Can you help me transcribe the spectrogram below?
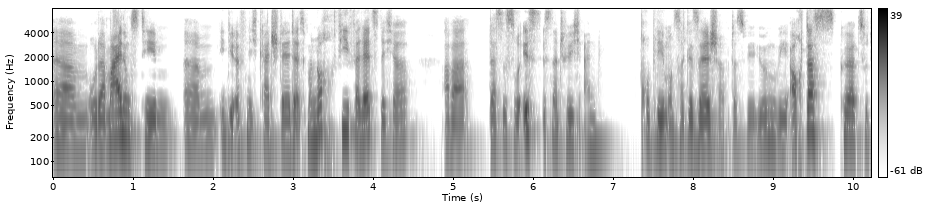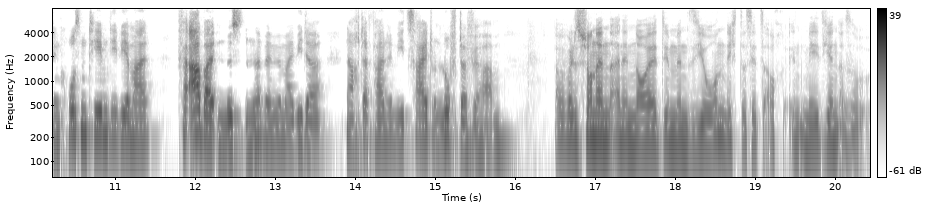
ähm, oder Meinungsthemen ähm, in die Öffentlichkeit stellt. Da ist man noch viel verletzlicher. Aber dass es so ist, ist natürlich ein Problem unserer Gesellschaft, dass wir irgendwie, auch das gehört zu den großen Themen, die wir mal verarbeiten müssten, ne, wenn wir mal wieder nach der Pandemie Zeit und Luft dafür haben. Aber weil es schon ein, eine neue Dimension, nicht, dass jetzt auch in Medien, also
